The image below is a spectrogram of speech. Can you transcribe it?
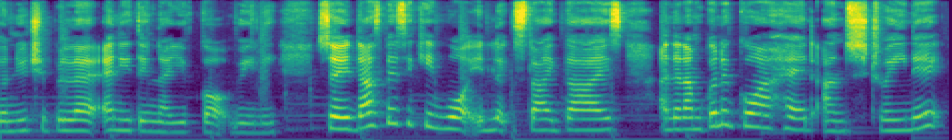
your nutribullet anything that you've got really. So that's basically what it looks like guys. And then i'm going to go ahead and strain it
